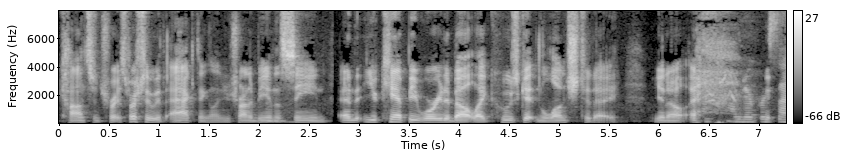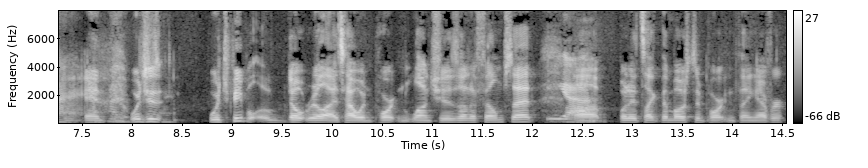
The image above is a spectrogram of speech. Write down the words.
concentrate especially with acting like you're trying to be in the mm-hmm. scene and you can't be worried about like who's getting lunch today you know? 100% and which is which people don't realize how important lunch is on a film set yeah. uh, but it's like the most important thing ever.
